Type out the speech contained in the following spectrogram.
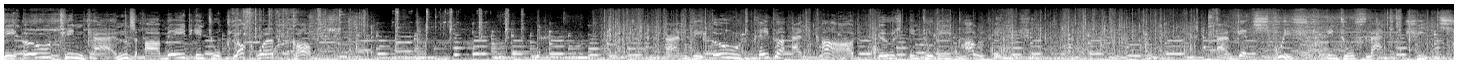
The old tin cans are made into clockwork cogs. And the old paper and card goes into the pulping machine and gets squished into flat sheets,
